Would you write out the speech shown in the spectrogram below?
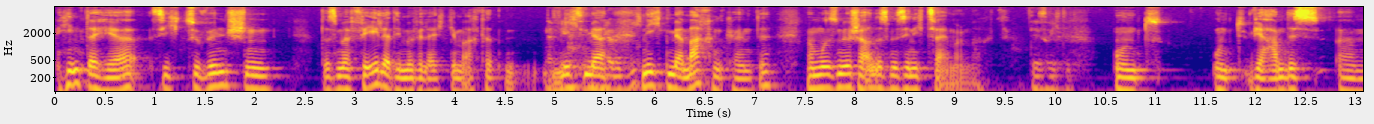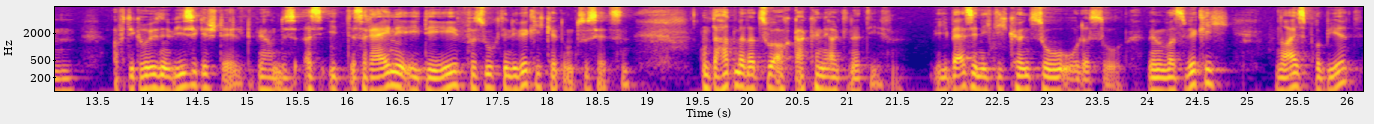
hinterher sich zu wünschen, dass man Fehler, die man vielleicht gemacht hat, Na, nicht, mehr, nicht mehr machen könnte. Man muss nur schauen, dass man sie nicht zweimal macht. Das ist richtig. Und, und wir haben das ähm, auf die grüne Wiese gestellt. Wir haben das als, als reine Idee versucht in die Wirklichkeit umzusetzen. Und da hat man dazu auch gar keine Alternativen. Ich weiß ja nicht, ich könnte so oder so. Wenn man was wirklich Neues probiert,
